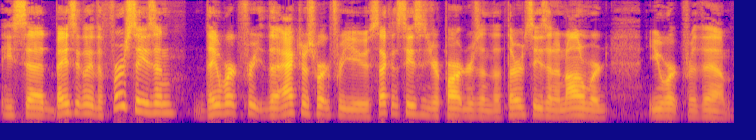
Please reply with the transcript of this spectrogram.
he said basically the first season they work for the actors work for you. Second season your partners, and the third season and onward you work for them.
